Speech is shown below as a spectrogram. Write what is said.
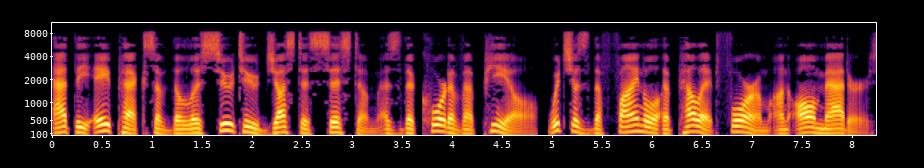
At the apex of the Lesotho justice system is the Court of Appeal, which is the final appellate forum on all matters.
